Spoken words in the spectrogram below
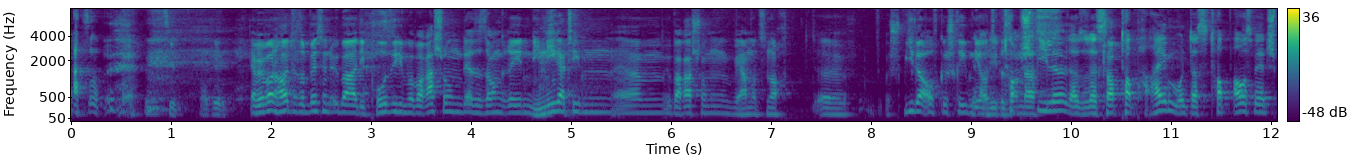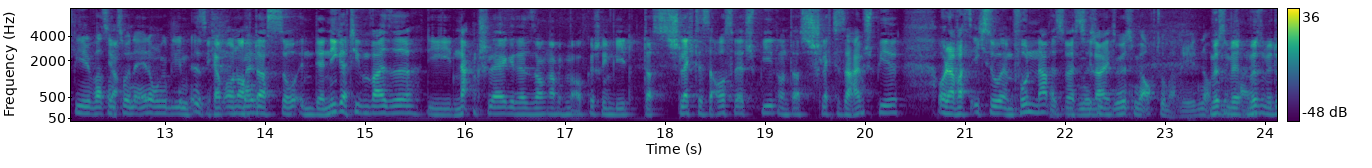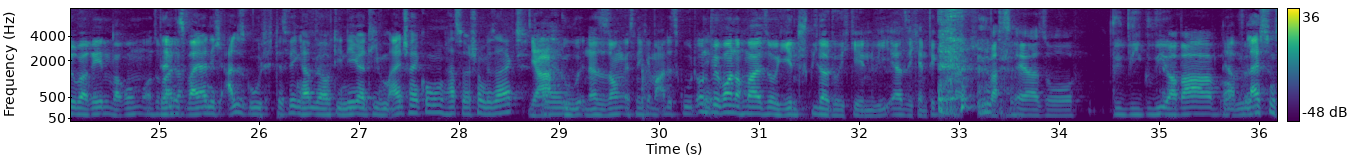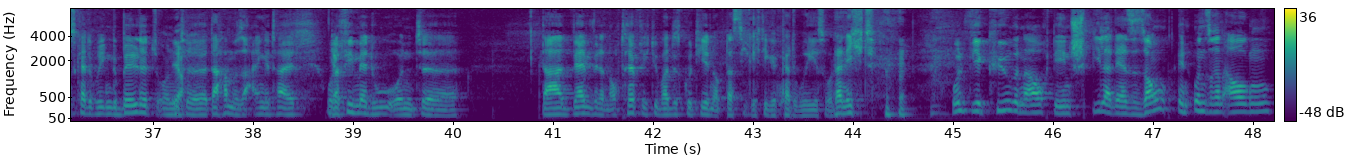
Achso, okay. Ja, wir wollen heute so ein bisschen über die positiven Überraschungen der Saison reden, die negativen ähm, Überraschungen. Wir haben uns noch äh, Spiele aufgeschrieben, die Genau, uns die besonders Top-Spiele, also das Top-Heim- und das Top-Auswärtsspiel, was uns Ja. so in Erinnerung geblieben ist. Ich habe auch noch Mein- das so in der negativen Weise, die Nackenschläge der Saison habe ich mir aufgeschrieben, die, das schlechteste Auswärtsspiel und das schlechteste Heimspiel. Oder was ich so empfunden habe, ist was müssen, vielleicht, müssen wir auch drüber reden. müssen wir, Fall. müssen wir drüber reden, warum und so Denn weiter. es war ja nicht alles gut. Deswegen haben wir auch die negativen Einschränkungen, hast du ja schon gesagt. ja, Ähm, du, in der Saison ist nicht immer alles gut. Und wir wollen noch mal so jeden Spieler durchgehen, wie er sich entwickelt hat, was er so, wie, wie, wie er war. Wir haben Leistungskategorien gebildet und Ja. äh, da haben wir sie eingeteilt. Oder Ja. vielmehr du. Und äh, da werden wir dann auch trefflich darüber diskutieren, ob das die richtige Kategorie ist oder nicht. und wir küren auch den Spieler der Saison in unseren Augen.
